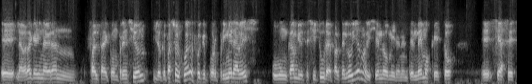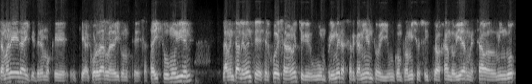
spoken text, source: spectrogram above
Eh, la verdad que hay una gran falta de comprensión y lo que pasó el jueves fue que por primera vez hubo un cambio de tesitura de parte del gobierno diciendo, miren, entendemos que esto eh, se hace de esta manera y que tenemos que, que acordar la ley con ustedes. Hasta ahí estuvo muy bien. Lamentablemente desde el jueves a la noche que hubo un primer acercamiento y un compromiso de seguir trabajando viernes, sábado, domingo,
